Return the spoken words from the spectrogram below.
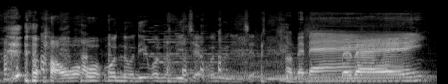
好，我我我努力，我努力见，我努力见。好，拜拜，拜拜。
